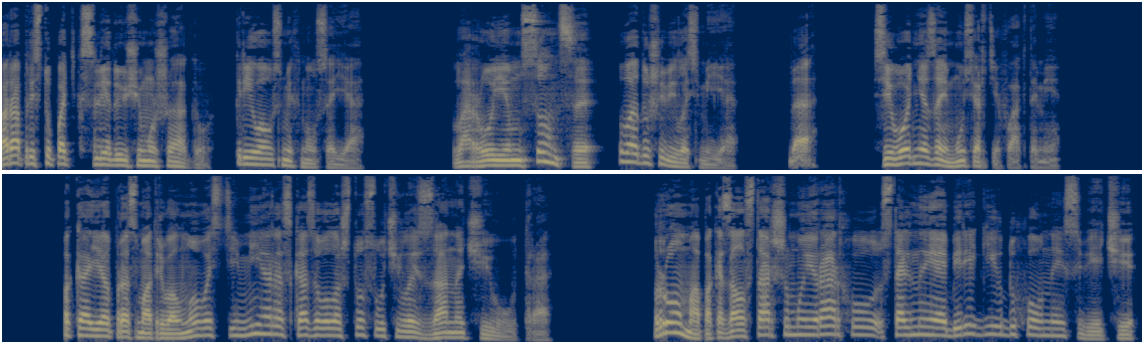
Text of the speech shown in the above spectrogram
пора приступать к следующему шагу, криво усмехнулся я. «Воруем солнце!» — воодушевилась Мия. «Да, сегодня займусь артефактами». Пока я просматривал новости, Мия рассказывала, что случилось за ночь и утро. Рома показал старшему иерарху стальные обереги и духовные свечи,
